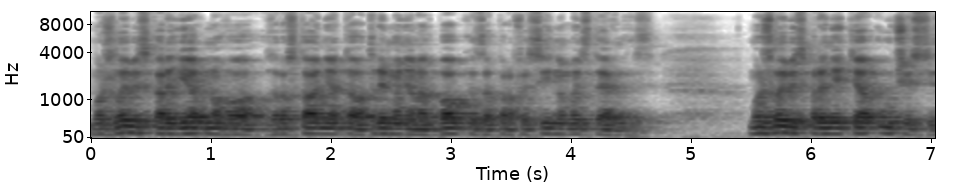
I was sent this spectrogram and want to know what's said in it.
можливість кар'єрного зростання та отримання надбавки за професійну майстерність, можливість прийняття участі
